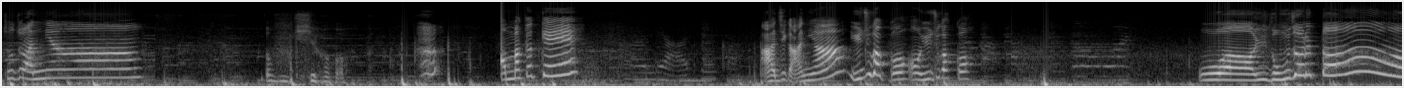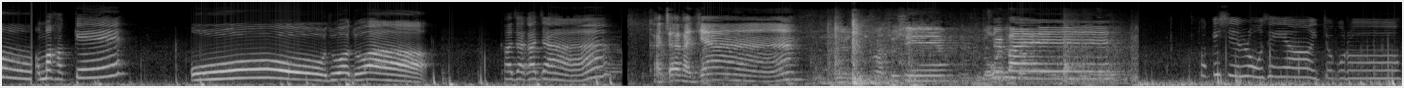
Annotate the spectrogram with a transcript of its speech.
조조 안녕. 너무 귀여워. 엄마 끌게. 아직 아니야? 유주가 꺼. 어, 유주가 꺼. 우와, 유 너무 잘했다. 엄마 갈게. 오, 좋아, 좋아. 가자, 가자. 가자, 가자. 조심하 조심. 출발. 토끼씨 일로 오세요. 이쪽으로.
